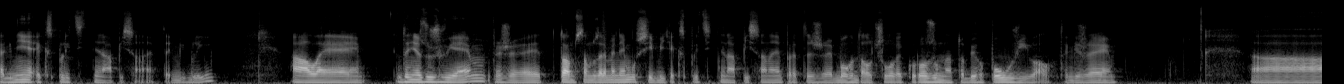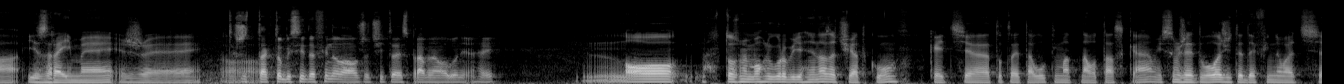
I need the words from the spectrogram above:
tak nie je explicitne napísané v tej Biblii. Ale dnes už viem, že tam samozrejme nemusí byť explicitne napísané, pretože Boh dal človeku rozum na to, aby ho používal. Takže a je zrejme, že... Takže takto by si definoval, že či to je správne alebo nie, hej? No, to sme mohli urobiť hneď na začiatku, keď e, toto je tá ultimátna otázka. Myslím, že je dôležité definovať e,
